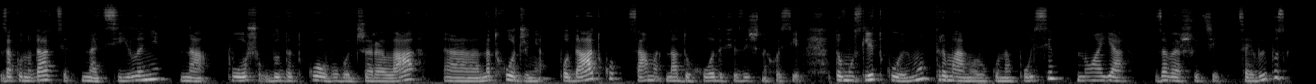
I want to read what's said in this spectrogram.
законодавці націлені на пошук додаткового джерела е, надходження податку саме на доходи фізичних осіб. Тому слідкуємо, тримаємо руку на пульсі. Ну а я, завершуючи цей випуск,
